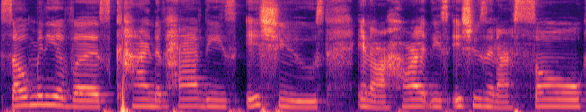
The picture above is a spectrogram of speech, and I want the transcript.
So many of us kind of have these issues in our heart, these issues in our soul,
